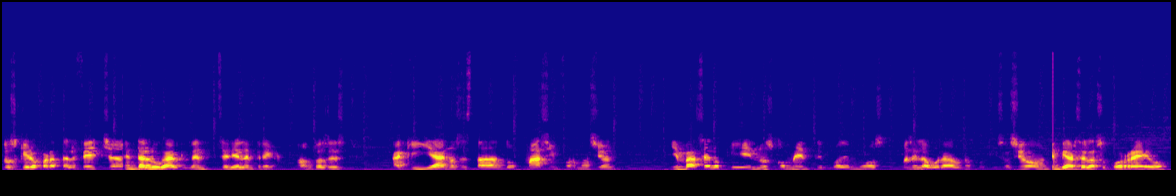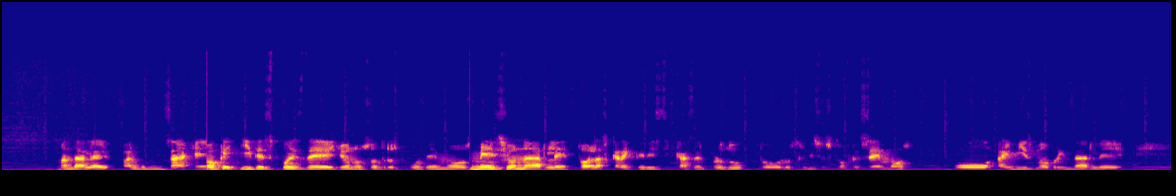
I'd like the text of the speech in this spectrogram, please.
los quiero para tal fecha, en tal lugar sería la entrega, ¿no? Entonces, aquí ya nos está dando más información y en base a lo que nos comente podemos pues elaborar una cotización, enviársela a su correo, mandarle algún mensaje. Ok, y después de ello nosotros podemos mencionarle todas las características del producto, los servicios que ofrecemos o ahí mismo brindarle eh,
